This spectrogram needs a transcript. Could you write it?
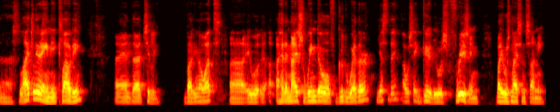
uh, slightly rainy, cloudy, and uh, chilly. But you know what? Uh, it will, I had a nice window of good weather yesterday. I would say good. It was freezing but it was nice and sunny.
